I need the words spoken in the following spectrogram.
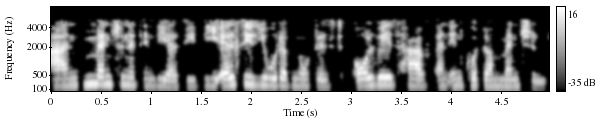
and mention it in the LC. The LCs you would have noticed always have an Incoterm mentioned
